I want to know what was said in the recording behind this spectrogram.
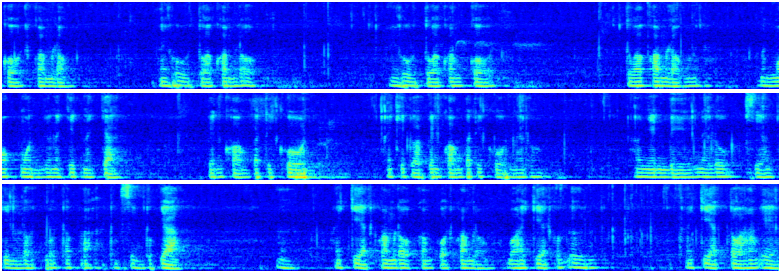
โกรธความหลง ให้หู้ตัวความโลภให้หู้ตัวความโกรธตัวความหลง มันหมกมุ่นอยู่ในจิตในใจ เป็นของปฏิกูล ให้คิดว่าเป็นของปฏิกูลนะลูกเรายินดีในรูปเสียงกลิ่นรสพุทธะทุกสิ่งทุกอย่างให้เกียรติความโลภความโกรธความหลงบ่ให้เกียรติคนอื่น ให้เกียรติตัวเราเอง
